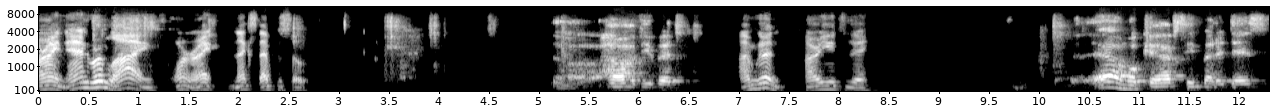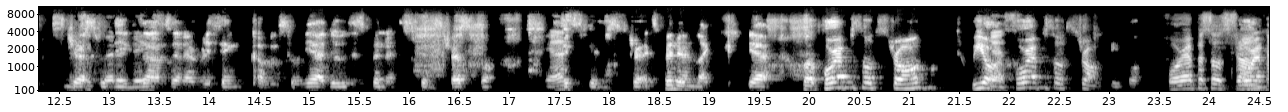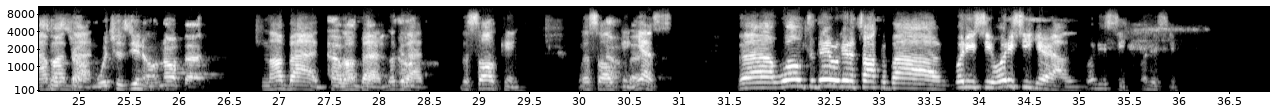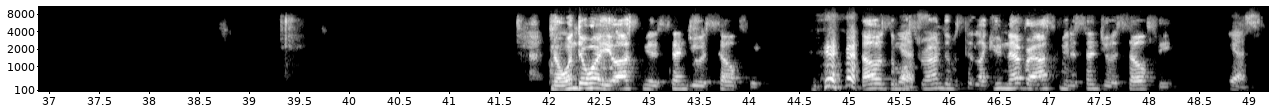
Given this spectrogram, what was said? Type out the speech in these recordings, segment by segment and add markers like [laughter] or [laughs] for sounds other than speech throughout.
All right, and we're live. All right, next episode. Uh, how have you been? I'm good. How are you today? Yeah, I'm okay. I've seen better days. Stress with the better days? exams and everything coming soon. Yeah, dude, it's been it's been stressful. Yes. It's been stre- it's been like yeah, but four episodes strong. We are Yes. four episodes strong, people. Four episodes Four strong. How about strong, that? which is you know not bad. Not bad. How Not bad. that? Look at that. The sulking. The sulking. Yes. The well, today we're gonna talk about what do you see? What do you see here, Ali? What do you see? What do you see? No wonder why you asked me to send you a selfie. [laughs] That was the most Yes. random. St- like you never asked me to send you a selfie. yes.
